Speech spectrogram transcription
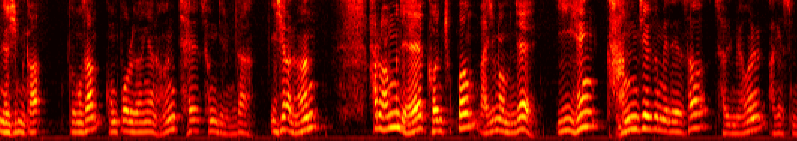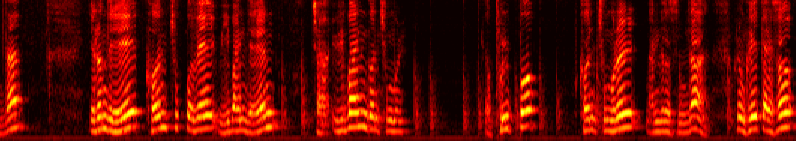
안녕하십니까. 부동산 공포를 강의하는 최성진입니다. 이 시간은 하루 한 문제 건축법 마지막 문제 이행 강제금에 대해서 설명을 하겠습니다. 여러분들이 건축법에 위반된 자 위반 건축물 그러니까 불법 건축물을 만들었습니다. 그럼 그에 따라서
